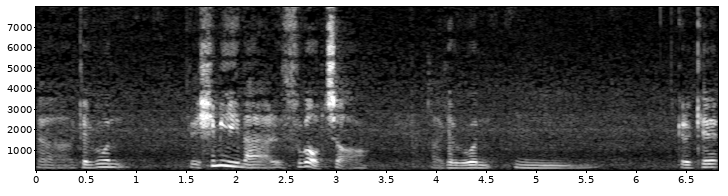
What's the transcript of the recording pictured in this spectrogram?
어, 결국은 그 힘이 날 수가 없죠. 어, 결국은 음, 그렇게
